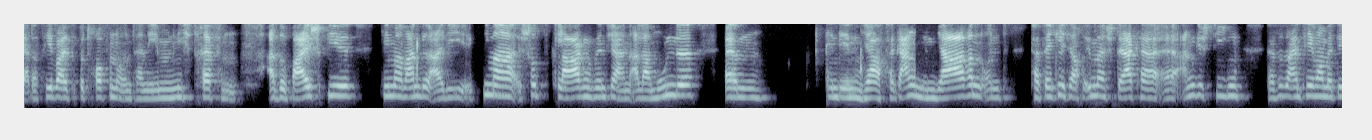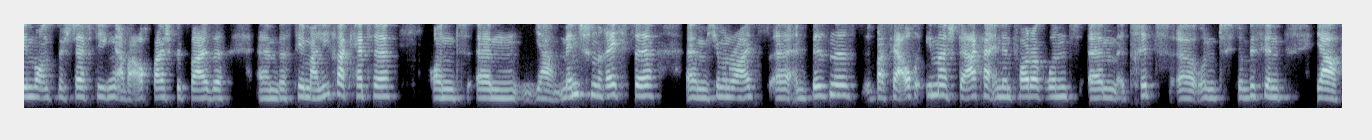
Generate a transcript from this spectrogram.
ja, das jeweils betroffene Unternehmen nicht treffen. Also Beispiel Klimawandel, all die Klimaschutzklagen sind ja in aller Munde. Ähm, in den ja, vergangenen Jahren und tatsächlich auch immer stärker äh, angestiegen. Das ist ein Thema, mit dem wir uns beschäftigen, aber auch beispielsweise ähm, das Thema Lieferkette und ähm, ja, Menschenrechte, ähm, Human Rights äh, and Business, was ja auch immer stärker in den Vordergrund ähm, tritt äh, und so ein bisschen ja,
